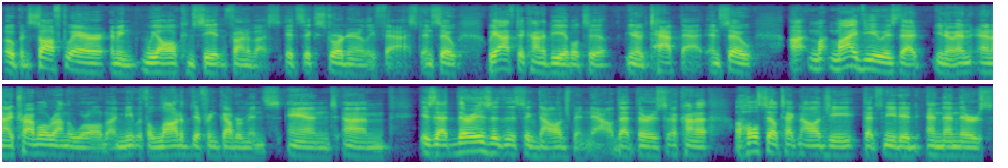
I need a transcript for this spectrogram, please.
open software. I mean, we all can see it in front of us. It's extraordinarily fast, and so we have to kind of be able to you know tap that. And so uh, my, my, view is that you know, and, and I travel around the world. I meet with a lot of different governments, and um, is that there is a, this acknowledgement now that there's a kind of a wholesale technology that's needed, and then there's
